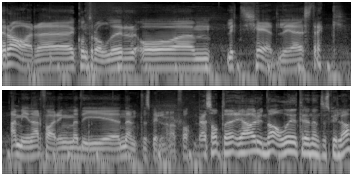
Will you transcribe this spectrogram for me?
rare kontroller og ehm, litt kjedelige strekk. Er min erfaring med de nevnte spillene, i hvert fall. Det er sant. Jeg har runda alle de tre nevnte spillene,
